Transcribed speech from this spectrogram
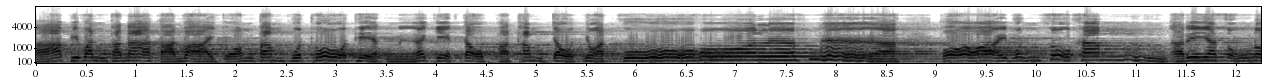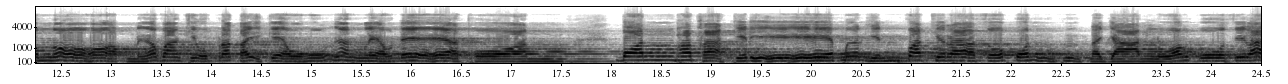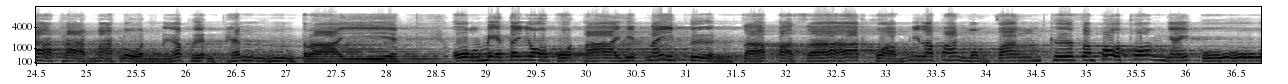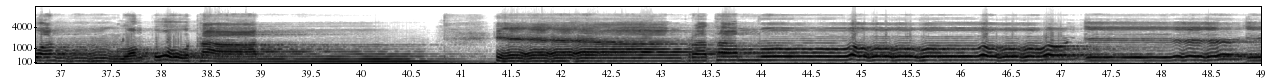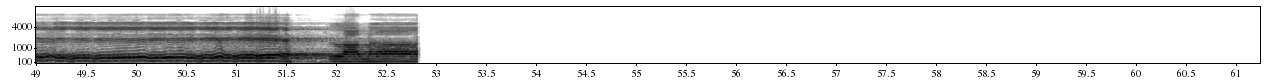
อาภิวันธนาการวายจอมทำพุทโธเทศเหนือเกตเก่าพระธรรมเจ้าหยอดคูลคอยบนสู้คำอริยสงนมนอบเหนือวางเขียวประไตแก้วหงเงืองแล้วแด่ทอนบอนพระธาตุเจดีเหมือนหินวัชิราโสปนนายานหลวงปูศิลาธาตุมากโลนเหนือเพื้นแผ่นไตร องค์เมตโยโพดพายหิตในเพื่อนสาภาษความนิรพานหม่อมฟัง คือสัมเพาท้องใหญ่กวง หลวงปู่ทานแห่งพระธรรมโเอลานา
